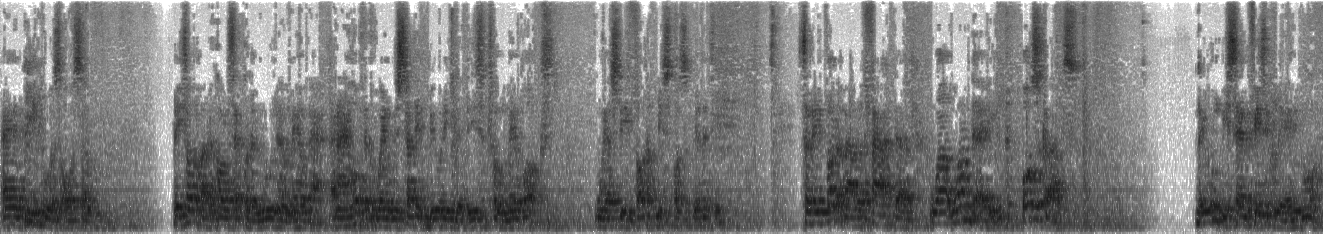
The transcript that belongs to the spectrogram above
And it was awesome. They thought about a concept called a lunar mailbag. And I hope that when we started building the digital mailbox, we actually thought of this possibility. So they thought about the fact that, well, one day, postcards, they wouldn't be sent physically anymore.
